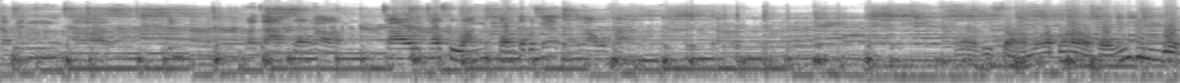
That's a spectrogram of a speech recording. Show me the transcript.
จะเป็นเป็นมาจากของอชาวชาวสวนของตำบลแม่ของเราค่ะผ้าที่สามนะครับผ้าของดินบน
